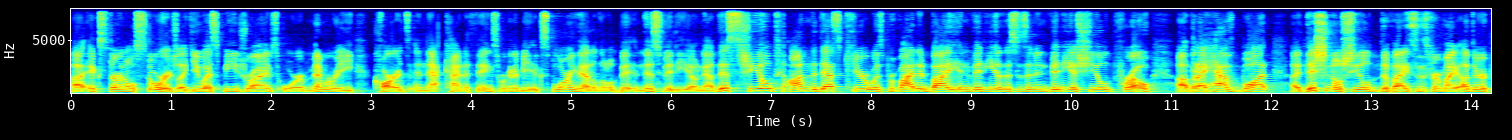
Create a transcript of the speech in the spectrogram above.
uh, external storage like USB drives or memory cards and that kind of thing. So we're going to be exploring that a little bit in this video. Now this Shield on the desk here was provided by NVIDIA. This is an NVIDIA Shield Pro, uh, but I have bought additional Shield devices for my other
